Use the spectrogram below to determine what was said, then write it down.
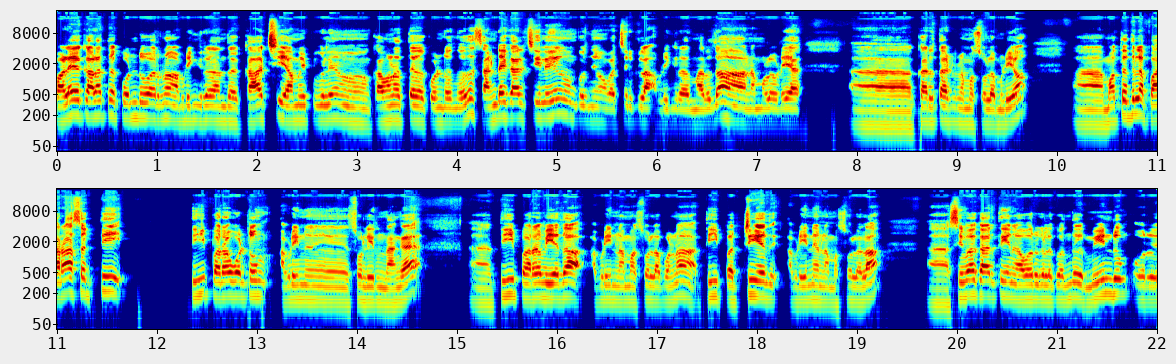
பழைய காலத்தை கொண்டு வரணும் அப்படிங்கிற அந்த காட்சி அமைப்புகளையும் கவனத்தை கொண்டு வந்தது சண்டை காட்சியிலையும் கொஞ்சம் வச்சிருக்கலாம் அப்படிங்கிற மாதிரி தான் நம்மளுடைய கருத்தாட்டு நம்ம சொல்ல முடியும். மொத்தத்தில் பராசக்தி தீ பரவட்டும் அப்படின்னு சொல்லியிருந்தாங்க. தீ பரவியதா அப்படின்னு நம்ம சொல்ல போனால் தீ பற்றியது அப்படின்னு நம்ம சொல்லலாம். சிவகார்த்திகேயன் அவர்களுக்கு வந்து மீண்டும் ஒரு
